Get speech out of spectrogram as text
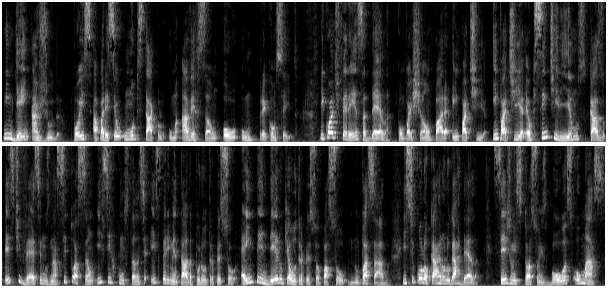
Ninguém ajuda, pois apareceu um obstáculo, uma aversão ou um preconceito. E qual a diferença dela, compaixão, para empatia? Empatia é o que sentiríamos caso estivéssemos na situação e circunstância experimentada por outra pessoa. É entender o que a outra pessoa passou no passado e se colocar no lugar dela sejam em situações boas ou más.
